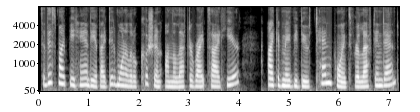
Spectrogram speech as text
so this might be handy if I did want a little cushion on the left or right side here. I could maybe do 10 points for left indent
